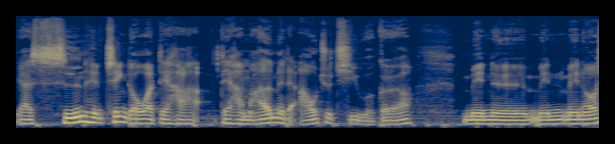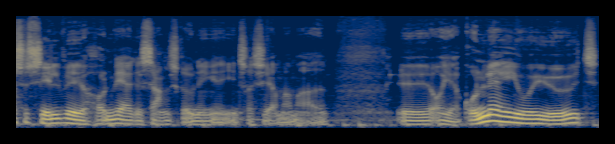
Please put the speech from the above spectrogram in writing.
Jeg har sidenhen tænkt over, at det har, det har meget med det auditive at gøre, men, øh, men, men også selve håndværket sangskrivning interesserer mig meget. Øh, og jeg grundlagde jo i øvrigt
